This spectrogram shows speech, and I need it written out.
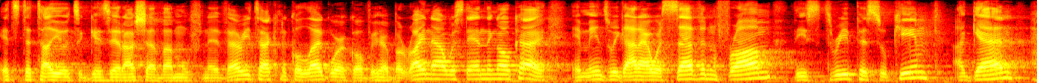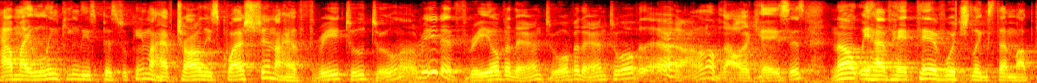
It's to tell you it's a gezerah shava mufne. Very technical legwork over here, but right now we're standing okay. It means we got our seven from these three pisukim. Again, how am I linking these pisukim? I have Charlie's question. I have three, two, two. I'll read it. Three over there and two over over there and two over there. I don't know about the other cases. No, we have hetev which links them up,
